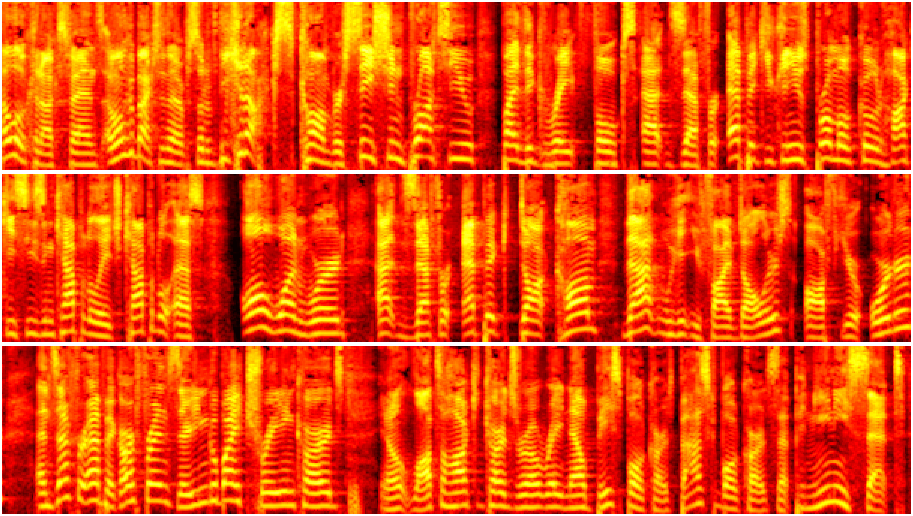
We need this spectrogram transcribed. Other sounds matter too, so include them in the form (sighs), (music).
Hello, Canucks fans, and welcome back to another episode of the Canucks Conversation, brought to you by the great folks at Zephyr Epic. You can use promo code Hockey Season, capital H, capital S, all one word at zephyrepic.com. That will get you $5 off your order. And Zephyr Epic, our friends there, you can go buy trading cards. You know, lots of hockey cards are out right now, baseball cards, basketball cards, that Panini set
